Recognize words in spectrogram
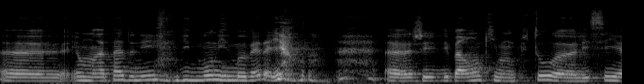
Euh, et on m'en a pas donné ni de bon ni de mauvais d'ailleurs. J'ai des parents qui m'ont plutôt laissé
